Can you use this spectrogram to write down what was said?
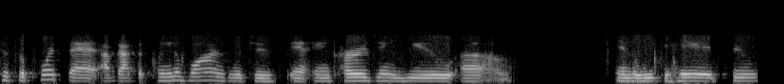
to support that, I've got the Queen of Wands, which is encouraging you um, in the week ahead to,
